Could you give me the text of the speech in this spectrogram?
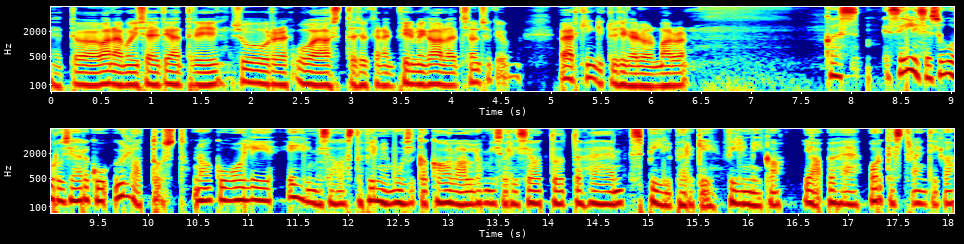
et Vanemuise teatri suur uue aasta niisugune filmigala, et see on niisugune väärt kingitus igal juhul, ma arvan kas sellise suurusjärgu üllatust, nagu oli eelmise aasta filmimuusikagalal, mis oli seotud ühe Spielbergi filmiga ja ühe orkestrandiga,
